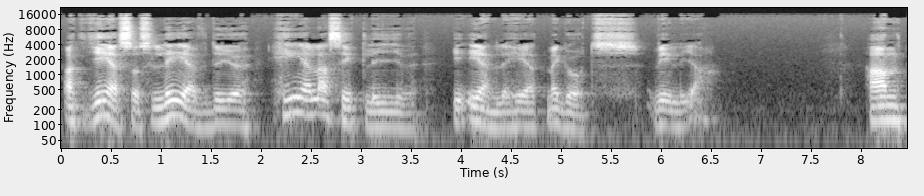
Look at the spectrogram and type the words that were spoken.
att Jesus levde ju hela sitt liv i enlighet med Guds vilja. Han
